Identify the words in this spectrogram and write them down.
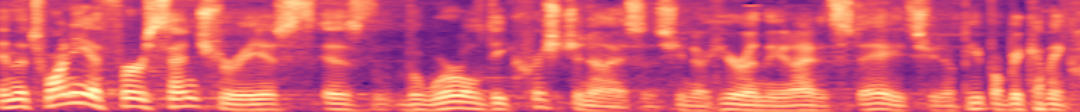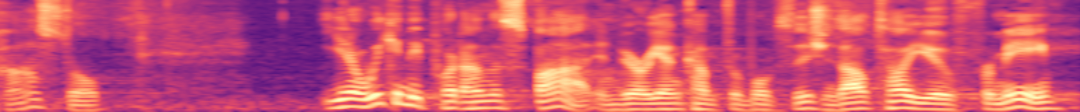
In the 21st century, as, as the world de-Christianizes, you know, here in the United States, you know, people are becoming hostile. You know, we can be put on the spot in very uncomfortable positions. I'll tell you, for me,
